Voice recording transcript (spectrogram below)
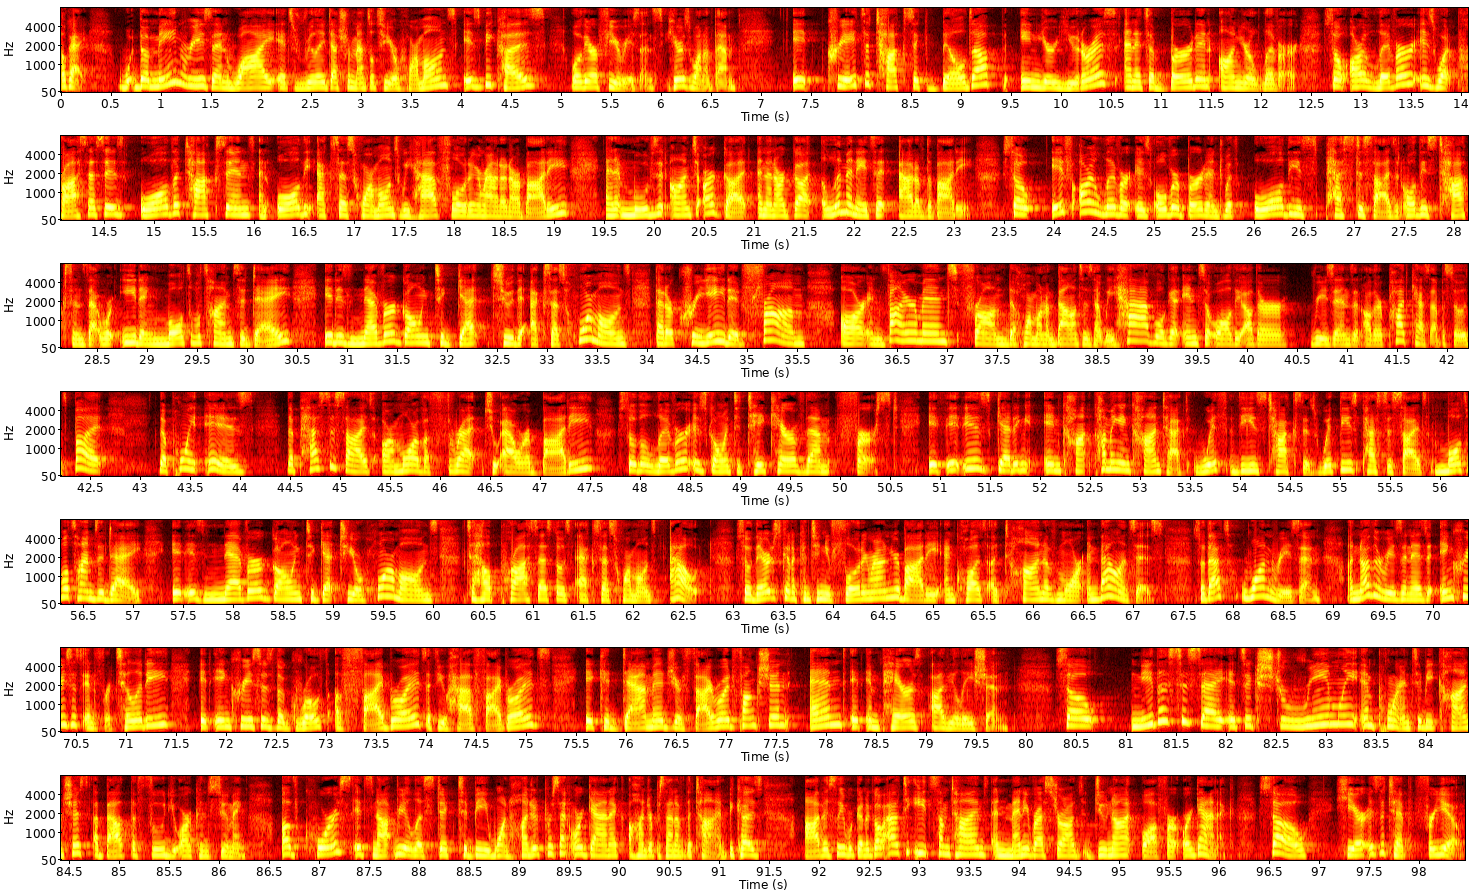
Okay, the main reason why it's really detrimental to your hormones is because, well, there are a few reasons. Here's one of them it creates a toxic buildup in your uterus and it's a burden on your liver. So our liver is what processes all the toxins and all the excess hormones we have floating around in our body and it moves it onto our gut and then our gut eliminates it out of the body. So if our liver is overburdened with all these pesticides and all these toxins that we're eating multiple times a day, it is never going to get to the excess hormones that are created from our environment, from the hormone imbalances that we have. We'll get into all the other reasons and other podcast episodes. But the point is, the pesticides are more of a threat to our body, so the liver is going to take care of them first. If it is getting in con- coming in contact with these toxins, with these pesticides multiple times a day, it is never going to get to your hormones to help process those excess hormones out. So they're just going to continue floating around your body and cause a ton of more imbalances. So that's one reason. Another reason is it increases infertility, it increases the growth of fibroids if you have fibroids, it could damage your thyroid function and it impairs ovulation. So, Needless to say, it's extremely important to be conscious about the food you are consuming. Of course, it's not realistic to be 100% organic 100% of the time because obviously we're going to go out to eat sometimes and many restaurants do not offer organic. So, here is a tip for you.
